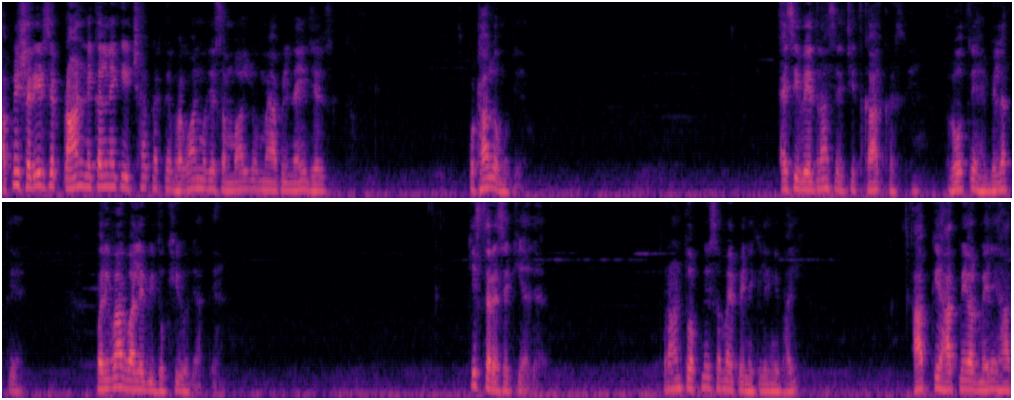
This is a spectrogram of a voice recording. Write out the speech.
अपने शरीर से प्राण निकलने की इच्छा करते भगवान मुझे संभाल लो, मैं अभी नहीं झेल सकता। उठा लो मुझे। ऐसी वेदना से चित्कार करते हैं, रोते हैं बिलकते हैं। परिवार वाले भी दुखी हो जाते हैं। किस तरह से किया जाए? प्राण तो अपने समय पे निकलेंगे भाई। आपके हाथ में और मेरे हाथ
